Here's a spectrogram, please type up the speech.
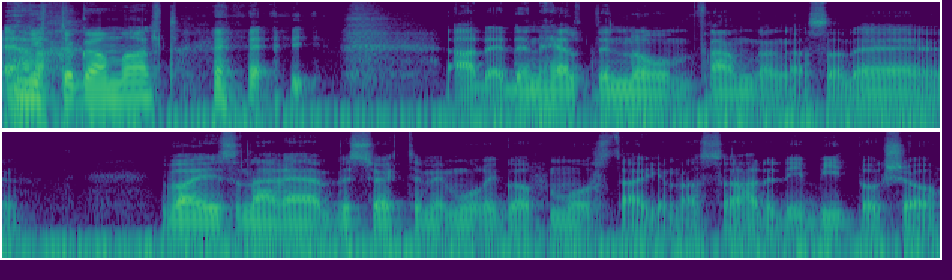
Ja. Nytt og gammelt. ja, det, det er en helt enorm fremgang, altså. Det var jo sånn der Jeg besøkte min mor i går på morsdagen, og så hadde de beatbox-show.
